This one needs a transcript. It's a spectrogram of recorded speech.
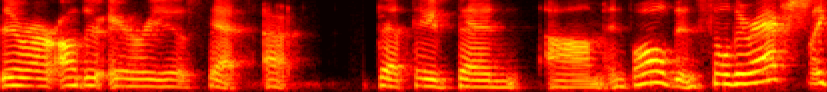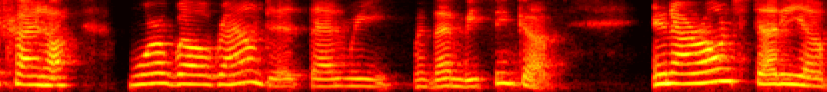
there are other areas that uh, that they've been um, involved in. So they're actually kind of more well-rounded than we than we think of in our own study of,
